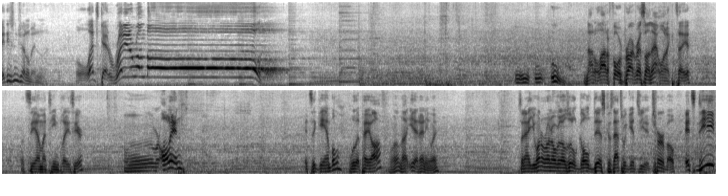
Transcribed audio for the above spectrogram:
Ladies and gentlemen, let's get ready to rumble! Ooh, ooh, ooh. Not a lot of forward progress on that one, I can tell you. Let's see how my team plays here. Uh, we're all in. It's a gamble. Will it pay off? Well, not yet, anyway. So now you want to run over those little gold discs because that's what gets you to turbo. It's deep.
